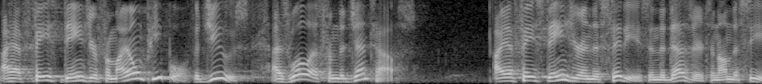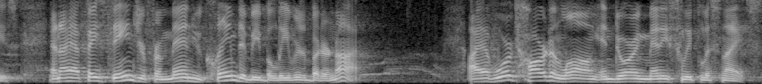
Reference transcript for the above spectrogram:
I have faced danger from my own people, the Jews, as well as from the Gentiles. I have faced danger in the cities, in the deserts, and on the seas. And I have faced danger from men who claim to be believers but are not. I have worked hard and long, enduring many sleepless nights.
